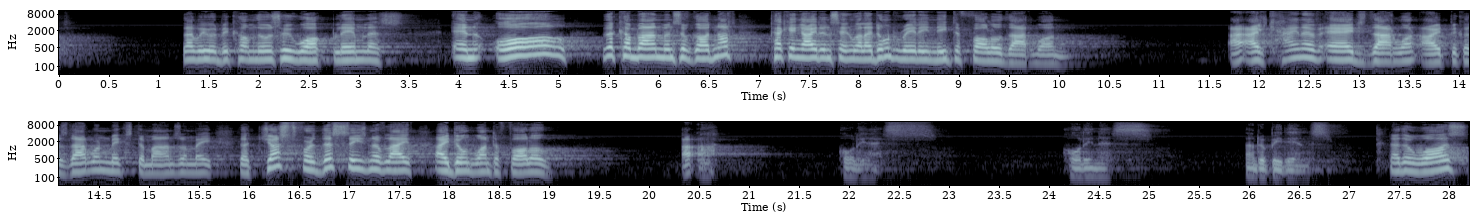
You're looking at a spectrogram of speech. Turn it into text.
That we would become those who walk blameless in all the commandments of God, not picking out and saying, Well, I don't really need to follow that one. I'll kind of edge that one out because that one makes demands on me that just for this season of life, I don't want to follow. Uh uh-uh. uh Holiness. Holiness and obedience. Now, there was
